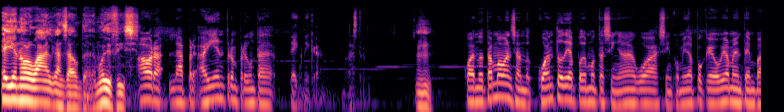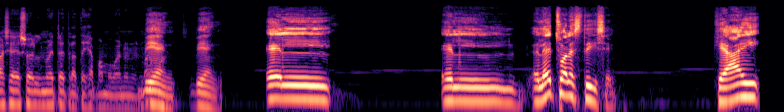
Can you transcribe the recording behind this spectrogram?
ellos no lo van a alcanzar a ustedes. Muy difícil. Ahora, la ahí entro en pregunta técnica, Master. Cuando estamos avanzando, ¿cuántos días podemos estar sin agua, sin comida? Porque obviamente en base a eso es nuestra estrategia para movernos en el mapa. Bien, bien. El, el, el hecho les dice que hay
